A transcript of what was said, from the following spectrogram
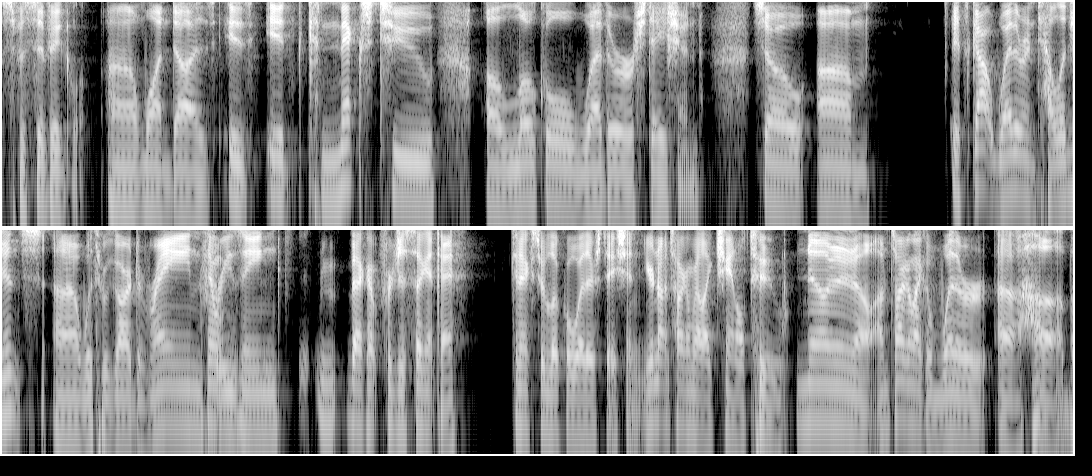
specific uh, one does is it connects to a local weather station. So, um, it's got weather intelligence uh, with regard to rain, freezing. Back up for just a second. Okay. Connects to a local weather station. You're not talking about like channel two. No, no, no, no. I'm talking like a weather uh, hub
